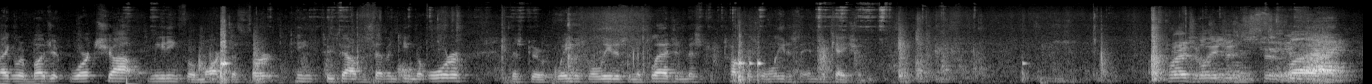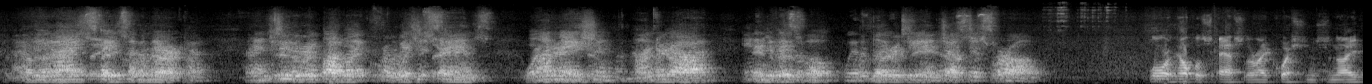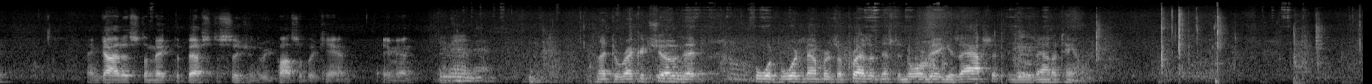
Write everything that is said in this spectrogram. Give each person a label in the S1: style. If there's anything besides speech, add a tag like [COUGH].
S1: regular budget workshop meeting for March the 13th, 2017 to order. Mr. Williams will lead us in the pledge, and Mr. Tucker will lead us in invocation.
S2: pledge allegiance to the
S3: flag of the United States of America and to the republic for which it stands, one nation, under God, indivisible, with liberty and justice for all.
S4: Lord, help us ask the right questions tonight and guide us to make the best decisions we possibly can. Amen.
S3: Amen.
S1: Let the record show that four board members are present. Mr. Nordvig is absent, and he is out of town.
